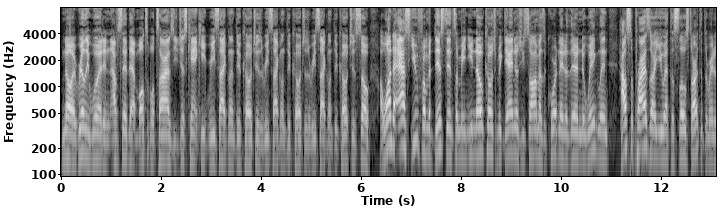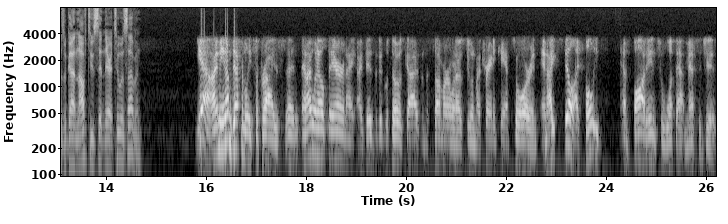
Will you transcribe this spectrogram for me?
No, it really would, and I've said that multiple times. You just can't keep recycling through coaches, recycling through coaches, recycling through coaches. So I wanted to ask you from a distance. I mean, you know Coach McDaniels. You saw him as a coordinator there in New England. How surprised are you at the slow start that the Raiders have gotten off to, sitting there at two and seven? Yeah, I mean, I'm definitely surprised. And, and I went out there and I, I visited with those guys in the summer when I was doing my training camp tour, and, and I still, I fully have bought into what that message is.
